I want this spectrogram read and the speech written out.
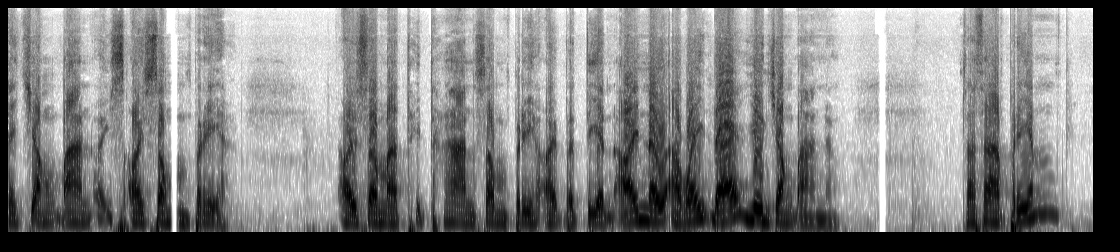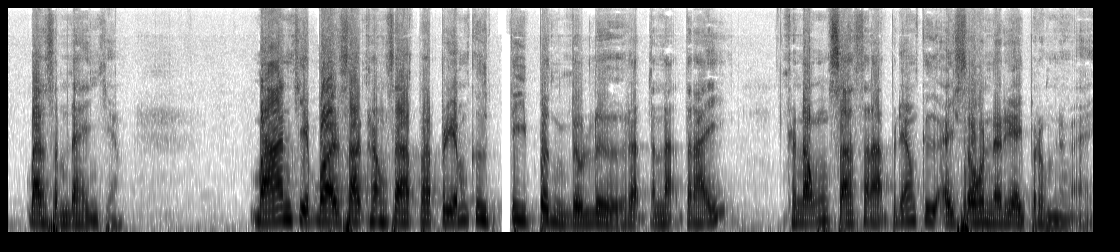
តែចង់បានអីស្អយសុំព្រះឲ្យសមាធិដ្ឋានសំព្រះឲ្យប្រទានឲ្យនៅអ្វីដែលយើងចង់បានហ្នឹងសាសនាព្រាហ្មណ៍បានសម្ដែងអញ្ចឹង បានជាបរិស័ទក្នុងសាសនាព្រាហ្មណ៍គឺទីពឹងទៅលើរតនត្រ័យក្នុងសាសនាព្រាហ្មណ៍គឺអេសូនរាយព្រំនឹងឯង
